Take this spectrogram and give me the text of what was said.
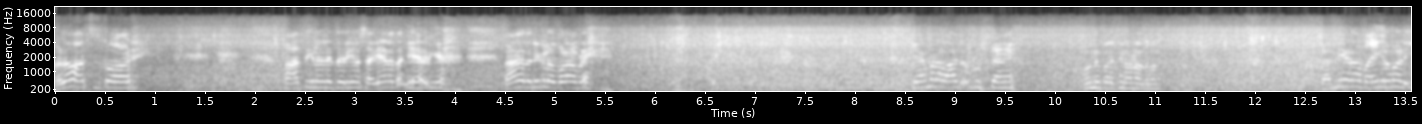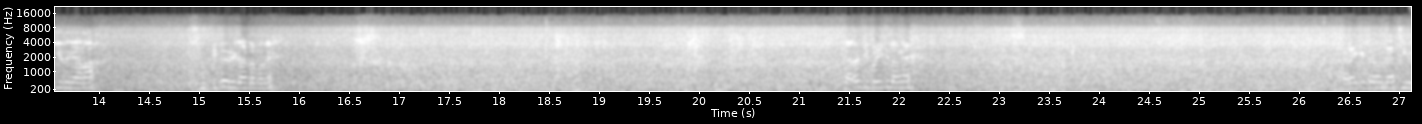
ஹலோ ஆர்ட்ஸ் ஸ்குவாட். பார்த்தீங்கனாலே தெரியும் சரியான தண்ணியாக இருக்குங்க நாங்கள் தண்ணிக்குள்ளே போகலாம் அப்படியே. கேமரா வாட்டர் ப்ரூஃப் தாங்க ஒன்றும் பிரச்சனை ஒன்று வந்துடும் தண்ணி ஆனால் பயங்கரமாக அடிக்குதுங்க ஆனால் கிட்ட போய் காட்டுற பாருங்க. கரைக்கு போய்க்கலாங்க. கரைக்கிட்ட வந்தாச்சு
